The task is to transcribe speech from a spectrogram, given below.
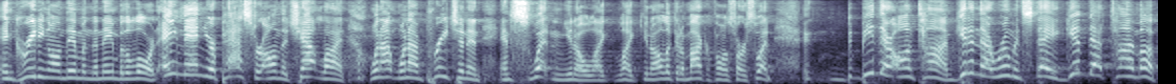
and greeting on them in the name of the Lord. Amen, your pastor on the chat line. When, I, when I'm preaching and, and sweating, you know, like, like, you know, I look at a microphone and start sweating be there on time. Get in that room and stay. Give that time up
